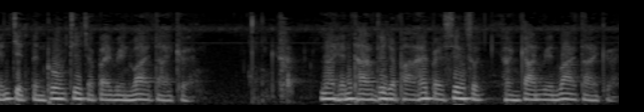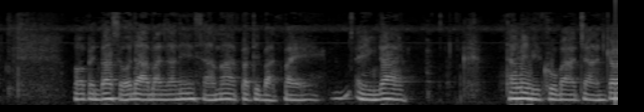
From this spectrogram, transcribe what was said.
เห็นจิตเป็นผู้ที่จะไปเวียนว่ายตายเกิด และเห็นทางที่จะพาให้ไปสิ้นสุดแห่งการเวียนว่ายตายเกิด พอเป็นพระโสดาบันแล้วนี้สามารถปฏิบัติไปเองได้ ถ้าไม่มีครูบาอาจารย์ก็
